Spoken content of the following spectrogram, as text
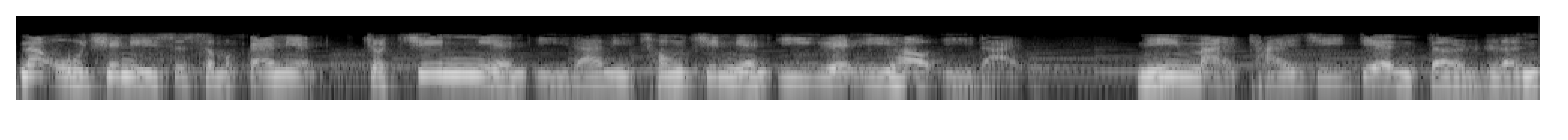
那五七零是什么概念？就今年以来，你从今年一月一号以来，你买台积电的人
